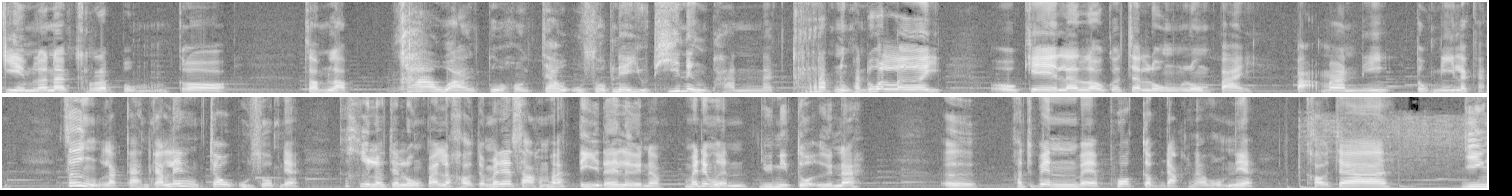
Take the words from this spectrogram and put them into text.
เกมแล้วนะครับผมก็สำหรับ ค่าวางตัวของเจ้าอุซบเนี่ยอยู่ที่ 1,000 นะครับ 1,000ทุกวันเลย โอเคแล้วเราก็จะลงลงไปประมาณนี้ตรงนี้ละกัน ซึ่งหลักการการเล่นเจ้าอุซบเนี่ย ก็คือเราจะลงไปแล้วเขาจะไม่ได้สามารถตีได้เลยนะ ไม่ได้เหมือนยูนิตตัวอื่นนะ เออเขาจะเป็นแบบพวกกับดักนะผมเนี่ย เขาจะยิง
